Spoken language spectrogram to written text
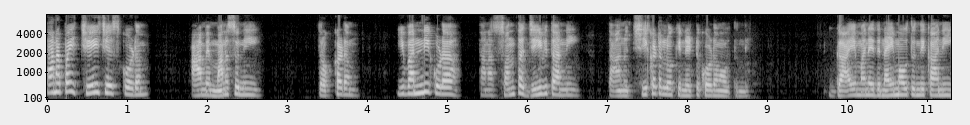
తనపై చేయి చేసుకోవడం ఆమె మనసుని త్రొక్కడం ఇవన్నీ కూడా తన సొంత జీవితాన్ని తాను చీకటిలోకి నెట్టుకోవడం అవుతుంది. గాయం అనేది నయమవుతుంది కానీ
